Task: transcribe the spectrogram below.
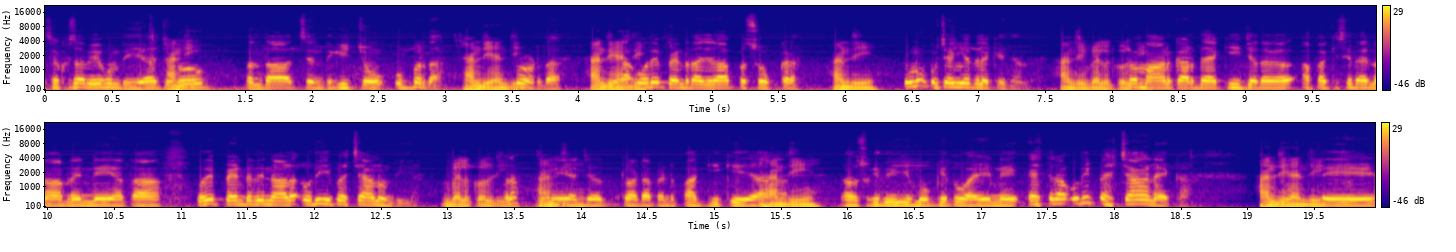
ਸੇਖੋ ਸਾਹਿਬ ਇਹ ਹੁੰਦੀ ਆ ਜਦੋਂ। ਬੰਦਾ ਜ਼ਿੰਦਗੀ ਚੋਂ ਉੱਭਰਦਾ ਹਾਂਜੀ ਹਾਂਜੀ। ਘੋੜਦਾ ਹਾਂਜੀ ਤਾਂ ਹਾਂਜੀ। ਉਹਦੇ ਪਿੰਡ ਦਾ ਜਿਹੜਾ ਪਸੋਕੜ ਹਾਂਜੀ। ਉਹਨੂੰ ਉਚਾਈਆਂ ਤੇ ਲੈ ਕੇ ਜਾਂਦਾ। ਹਾਂਜੀ ਬਿਲਕੁਲ ਜੀ, ਮਾਣ ਕਰਦਾ ਹੈ ਕਿ ਜਦ ਆਪਾਂ ਕਿਸੇ ਦਾ ਨਾਮ ਲੈਂਦੇ ਆ ਤਾਂ ਉਹਦੇ ਪਿੰਡ ਦੇ ਨਾਲ ਉਹਦੀ ਪਛਾਣ ਹੁੰਦੀ ਆ। ਬਿਲਕੁਲ ਜੀ। ਹਨਾ? ਜਿਵੇਂ ਹਾਂਜੀ। ਅੱਜ ਤੁਹਾਡਾ ਪਿੰਡ ਭਾਗੀ ਕੇ ਆ ਹਾਂਜੀ। ਤਾਂ ਜੀ ਮੋਗੇ ਤੋਂ ਆਏ ਨੇ ਇਸ ਤਰ੍ਹਾਂ ਉਹਦੀ ਪਛਾਣ ਹੈ ਇੱਕ। ਹਾਂਜੀ ਹਾਂਜੀ। ਤੇ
